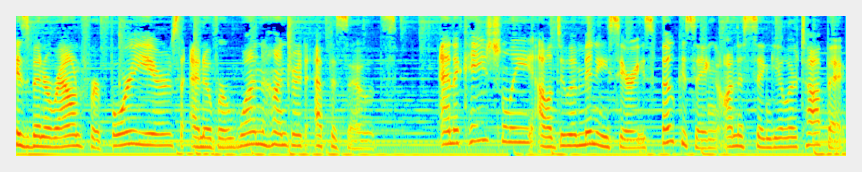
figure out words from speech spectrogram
has been around for four years and over 100 episodes. And occasionally, I'll do a mini series focusing on a singular topic.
